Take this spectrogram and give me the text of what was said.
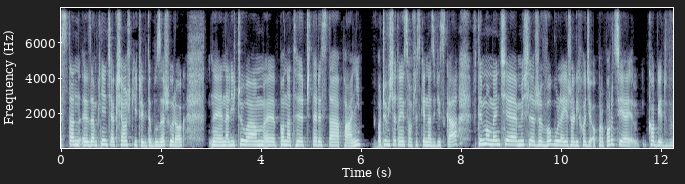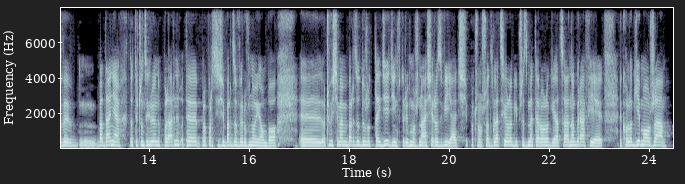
stan zamknięcia książki, czyli to był zeszły rok, naliczyłam ponad 400 pań. Oczywiście to nie są wszystkie nazwiska. W tym momencie myślę, że w ogóle, jeżeli chodzi o proporcje kobiet w badaniach dotyczących rejonów polarnych, te proporcje się bardzo wyrównują, bo y, oczywiście mamy bardzo dużo tutaj dziedzin, w których można się rozwijać, począwszy od glacjologii przez meteorologię, oceanografię, ekologię morza.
